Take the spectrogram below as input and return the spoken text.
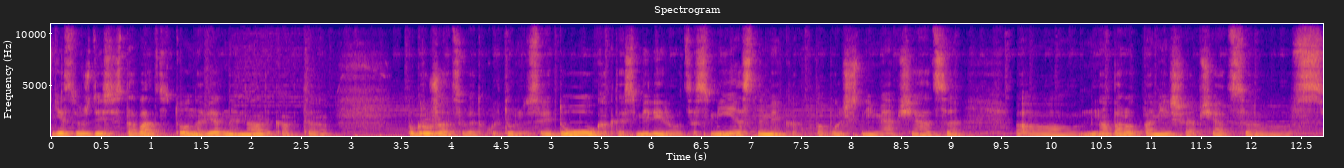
если уж здесь оставаться, то, наверное, надо как-то погружаться в эту культурную среду, как-то ассимилироваться с местными, как побольше с ними общаться, наоборот, поменьше общаться с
